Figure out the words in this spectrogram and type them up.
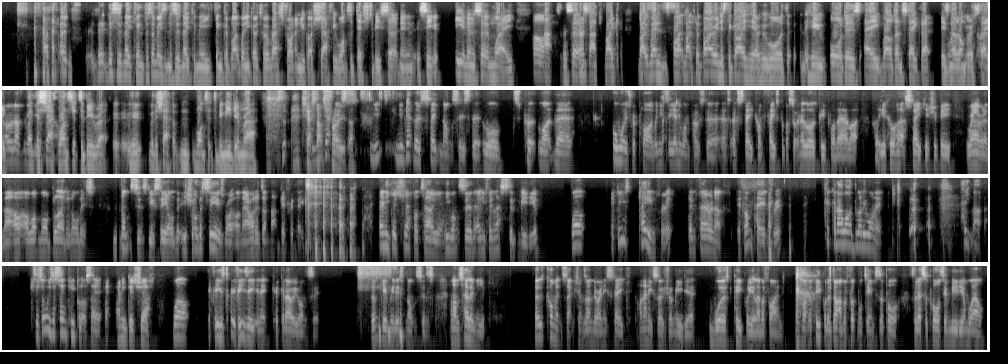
I suppose th- this is making, for some reason, this is making me think of like when you go to a restaurant and you've got a chef who wants a dish to be certain in, see, eaten in a certain way Oh, at a certain Don't- standard. Like Like when, like so, Byron is the guy here who order, who orders a well done steak that is no longer a steak. I would have when the chef well. wants it to be rare, who with a chef that wants it to be medium rare. Chef starts get throwing those- stuff. You, you get those steak nonces that will put like their always reply when you see anyone post a, a, a steak on Facebook or something. There's always people there like, "Oh, you call that a steak? It should be rarer than that. I, I want more blood and all this nonsense you see. All the, you sure the C is right on there? I'd have done that differently. Any good chef will tell you he won't serve anything less than medium. Well, if he's paying for it, then fair enough. If I'm paying for it, cook it how I bloody want it. Hate that because it's always the same people that'll say it. Any good chef. Well, if he's if he's eating it, cook it how he wants it. Don't give me this nonsense. And I'm telling you, those comment sections under any stake on any social media, worst people you'll ever find. It's like the people that don't have a football team to support, so they're supporting medium well.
